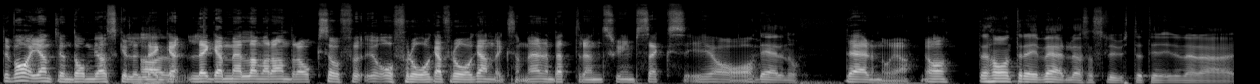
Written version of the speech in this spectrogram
Det var egentligen de jag skulle Ja, lägga, det- lägga mellan varandra också och, och fråga frågan liksom. Är den bättre än Scream 6? Ja, Det är det nog. Det är den nog ja. Ja, Den har inte det värdelösa slutet i, i den där Nej,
